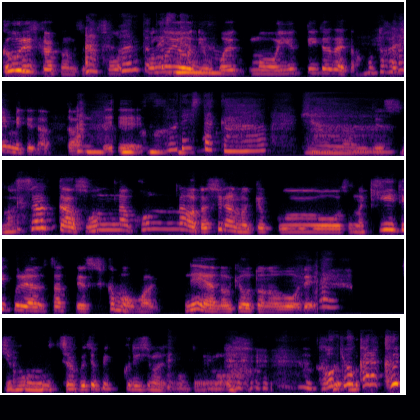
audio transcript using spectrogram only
ごい嬉しかったんですよ。あそ本当ですかこのように覚えもう言っていただいたの本当初めてだったんで。そうでしたか？いやなんです。まさかそんな、こんな私らの曲をそんな聴いてくださって、しかも、まあ、ね、あの、京都の方で。はいいや、もうむちゃくちゃびっくりしました、本当にもう。東京から来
